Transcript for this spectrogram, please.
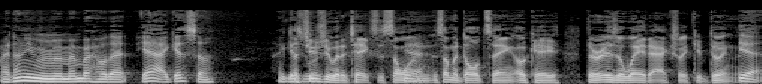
I don't even remember how that. Yeah, I guess so. I guess That's usually what it takes is someone, Yeah. some adult saying, okay, there is a way to actually keep doing this. Yeah.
